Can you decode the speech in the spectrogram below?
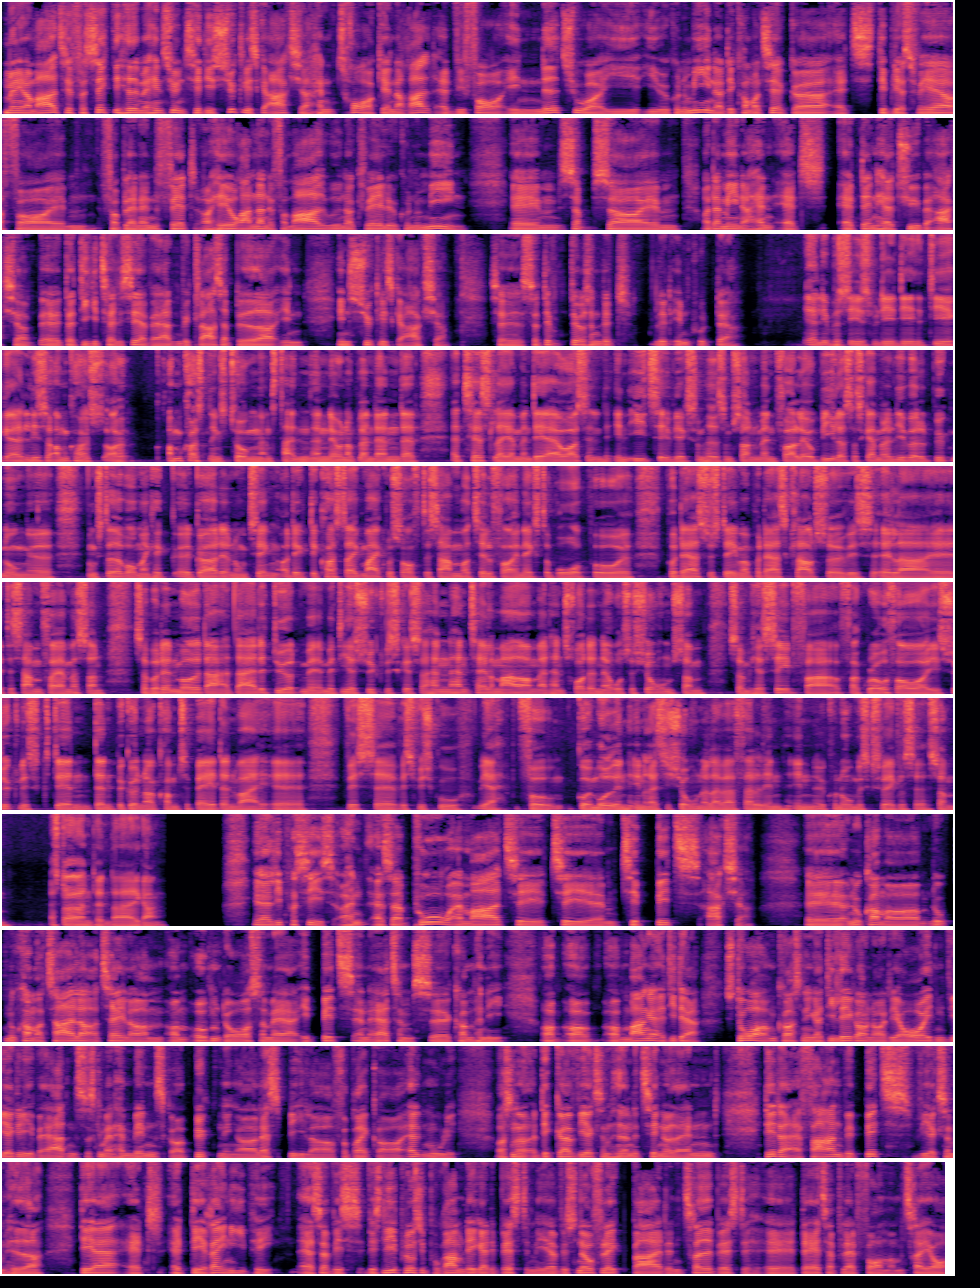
maner meget til forsigtighed med hensyn til de cykliske aktier. Han tror generelt, at vi får en nedtur i, i økonomien, og det kommer til at gøre, at det bliver sværere for, øhm, for blandt andet Fed at hæve renterne for meget, uden at kvæle økonomien. Øhm, så, så, øhm, og der mener han, at, at den her type aktier, øh, der digitaliserer verden, vil klare sig bedre end, end cykliske aktier. Så, så det, det var sådan lidt, lidt input der. Ja, lige præcis, fordi de, de ikke er lige så omkost, og omkostningstunge. Han, han nævner blandt andet, at, at Tesla, jamen det er jo også en, en IT-virksomhed som sådan, men for at lave biler, så skal man alligevel bygge nogle, øh, nogle steder, hvor man kan øh, gøre det og nogle ting, og det, det koster ikke Microsoft det samme at tilføje en ekstra bruger på, øh, på deres systemer, på deres cloud service, eller øh, det samme for Amazon. Så på den måde, der, der er det dyrt med, med de her cykliske, så han, han taler meget om, at han tror, at den her rotation, som, som vi har set fra, fra growth over i cyklisk, den, den begynder at komme tilbage den vej, øh, Øh, hvis, øh, hvis vi skulle ja, få, gå imod en, en recession, eller i hvert fald en, en økonomisk svækkelse, som er større end den, der er i gang. Ja, lige præcis. Og han, altså, Puro er meget til, til, øhm, til bits-aktier. Øh, nu, kommer, nu, nu kommer Tyler og taler om, om Open Door, som er et Bits and Atoms øh, company, og, og, og mange af de der store omkostninger, de ligger når det er over i den virkelige verden, så skal man have mennesker og bygninger og lastbiler og fabrikker og alt muligt, og sådan noget, og det gør virksomhederne til noget andet. Det, der er faren ved Bits virksomheder, det er, at, at det er ren IP. Altså, hvis, hvis lige pludselig programmet ikke er det bedste mere, hvis Snowflake bare er den tredje bedste øh, dataplatform om tre år,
